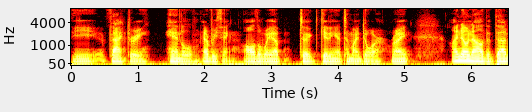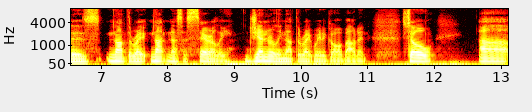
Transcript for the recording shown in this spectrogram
the factory handle everything all the way up to getting it to my door, right? I know now that that is not the right, not necessarily, generally not the right way to go about it. So, uh,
